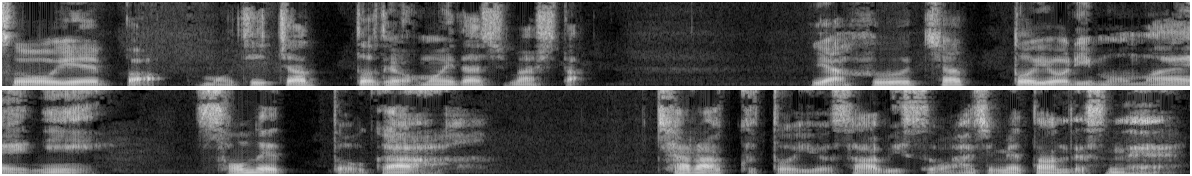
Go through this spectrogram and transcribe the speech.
そういえば、文字チャットで思い出しました。ヤフーチャットよりも前に、ソネットが、チャラクというサービスを始めたんですね。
